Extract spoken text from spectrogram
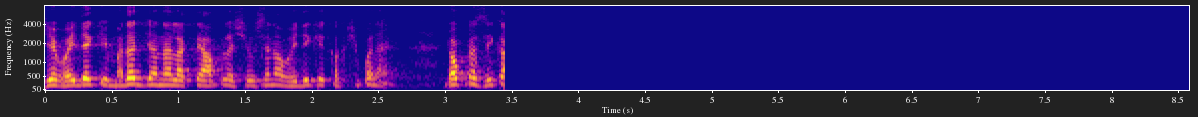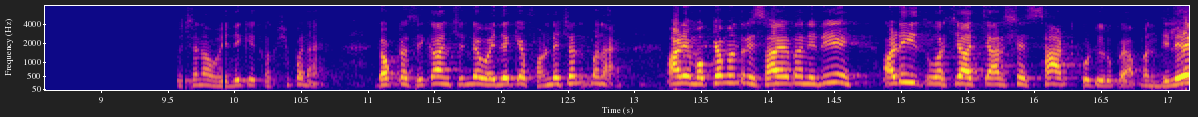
जे वैद्यकीय मदत ज्यांना लागते आपलं शिवसेना वैद्यकीय कक्ष पण आहे. डॉक्टर श्रीकांत शिवसेना वैद्यकीय कक्ष पण आहे. डॉक्टर श्रीकांत शिंदे वैद्यकीय फाउंडेशन पण आहे. आणि मुख्यमंत्री सहायता निधी अडीच वर्षात चारशे साठ कोटी रुपये आपण दिले.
